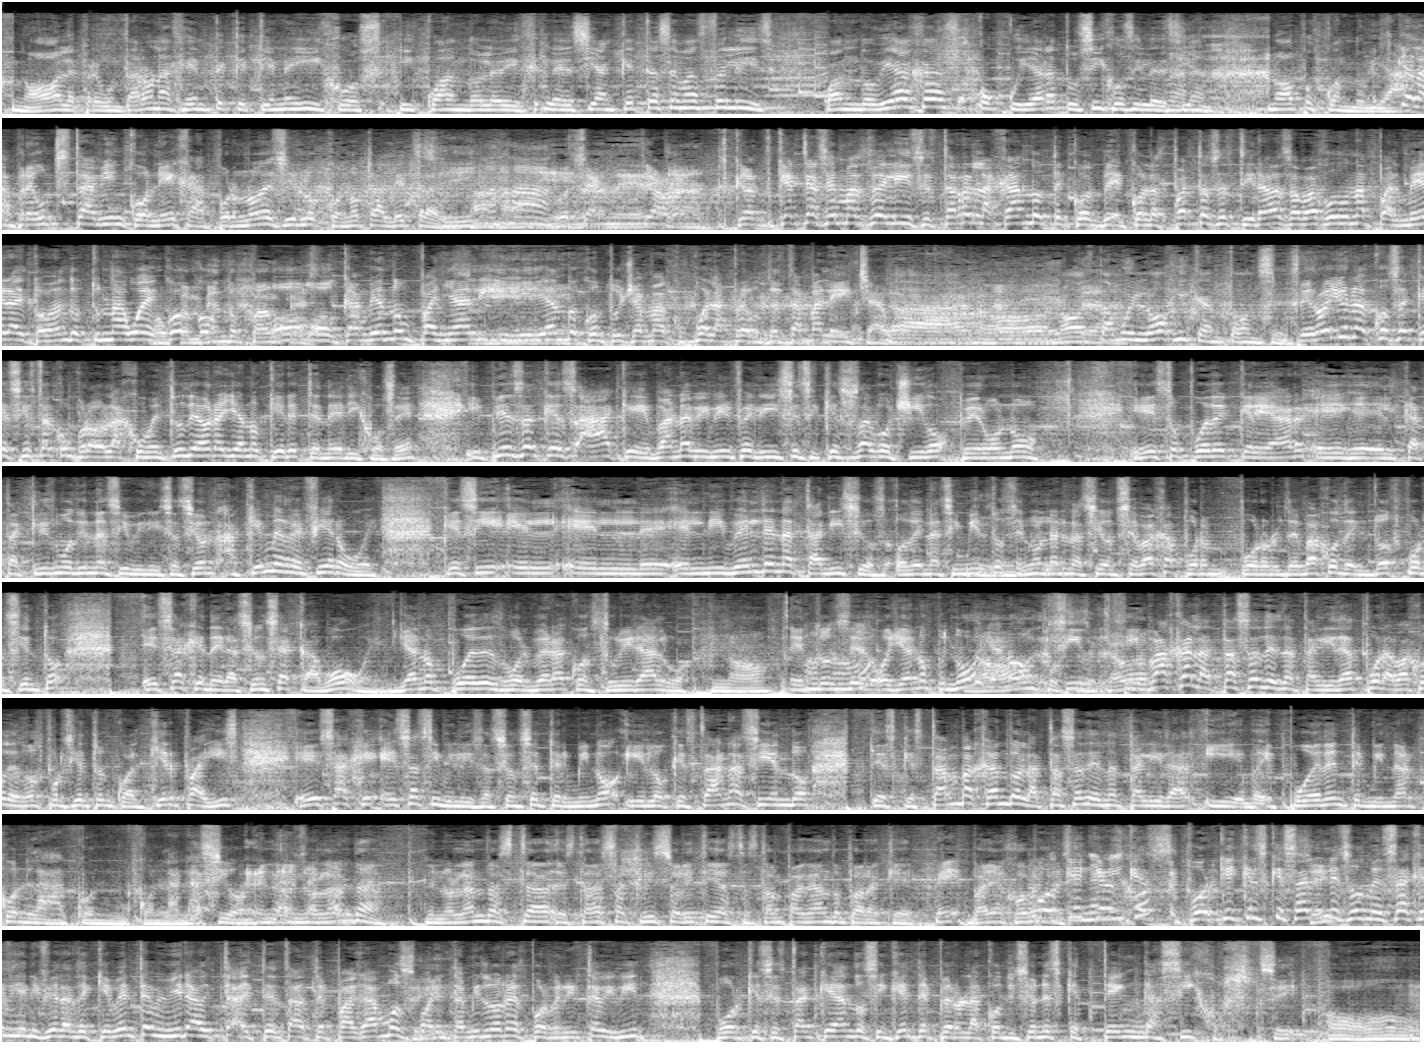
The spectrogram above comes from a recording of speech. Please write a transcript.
No, le preguntaron a gente que tiene hijos y cuando le, le decían, ¿qué te hace más feliz? ¿Cuando viajas o cuidar a tus hijos? Y le decían, no, pues cuando Es que viajas. la pregunta está bien coneja, por no decirlo con otra letra. güey. Ajá. O sea. ¿qué- ¿qué te hace más feliz? ¿Estar relajándote con, de- con las patas estiradas abajo de una palmera y tomándote un agua de O coco? cambiando o, o cambiando un pañal y- y Sí. lidiando con tu chamaco. Pues la pregunta está mal hecha, güey. Ah, no, no, está muy lógica entonces. Pero hay una cosa que sí está comprobada. La juventud de ahora ya no quiere tener hijos, ¿eh? Y piensan que es, ah, que van a vivir felices y que eso es algo chido, pero no. Esto puede crear eh, el cataclismo de una civilización. ¿A qué me refiero, güey? Que si el, el, el nivel de natalicios o de nacimientos en una nación se baja por, por debajo del 2%, esa generación se acabó, güey. Ya no puedes volver a construir algo. No. Entonces, o, ya no, no, ya no. No, pues si baja la tasa de natalidad por abajo de 2% en cualquier país, esa, esa civilización se terminó y lo que están haciendo es que están bajando la tasa de natalidad y eh, pueden terminar con la con, con la nación. En, Holanda, en Holanda está, está esa crisis ahorita y hasta están pagando para que Eh, vayan ¿Por jóvenes. qué, ¿Tienen crees que, por qué crees que salen Sí. esos mensajes, Jennifer, de que vente a vivir ahorita, te, te pagamos Sí. 40 mil dólares por venirte a vivir? Porque se están quedando sin gente, pero la condición es que tengas hijos. Sí. Oh.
